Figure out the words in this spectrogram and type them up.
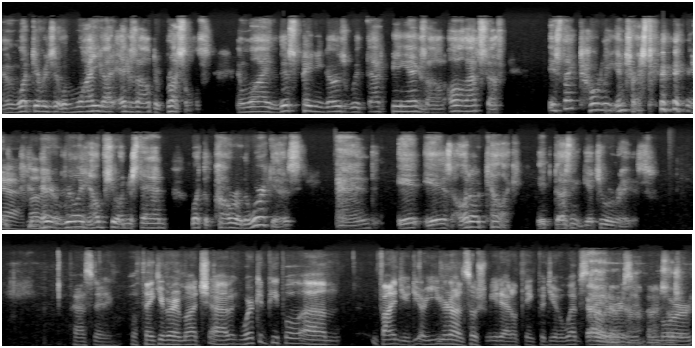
and what difference it, why he got exiled to Brussels, and why this painting goes with that being exiled, all that stuff it's like totally interesting. Yeah, and it. it really helps you understand what the power of the work is. And it is autotelic. It doesn't get you a raise. Fascinating. Well, thank you very much. Uh, where could people um, find you? Are you? You're not on social media, I don't think, but do you have a website, no, or is no, it more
